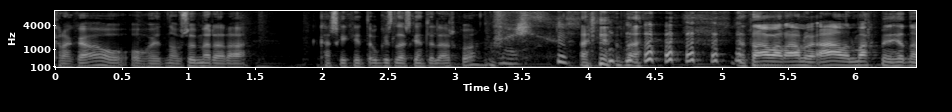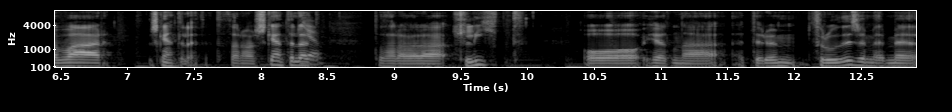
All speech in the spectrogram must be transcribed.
krakka og, og hérna og sömur er að kannski ekki ógeðslega skemmtilega sko. En, hérna, en það var alveg aðal markmið hérna var skemmtilegt. Þetta þarf að vera skemmtilegt, Já. þetta þarf að vera hlýtt og hérna þetta er um þrúði sem er með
